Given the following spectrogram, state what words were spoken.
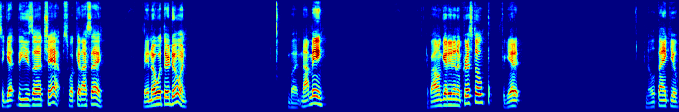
to get these uh, champs. What can I say? They know what they're doing. But not me. If I don't get it in a crystal, forget it. No, thank you.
